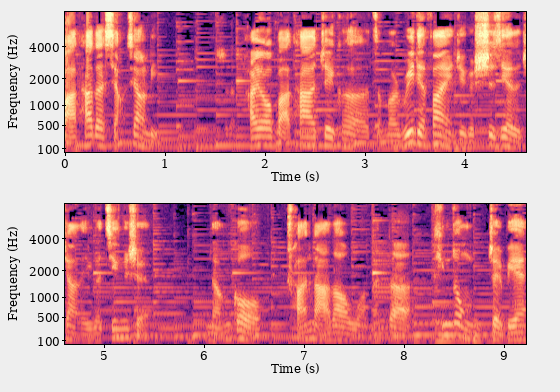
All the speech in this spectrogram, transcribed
把他的想象力，是的，还有把他这个怎么 redefine 这个世界的这样的一个精神，能够传达到我们的听众这边，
